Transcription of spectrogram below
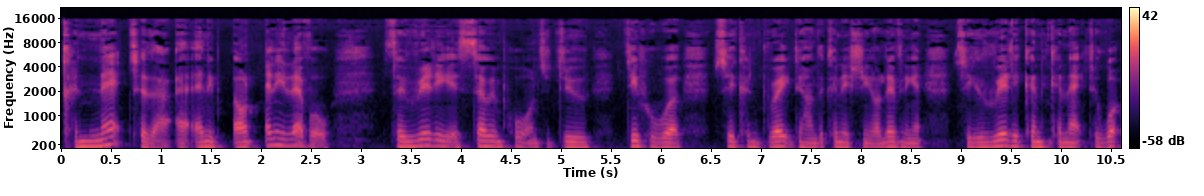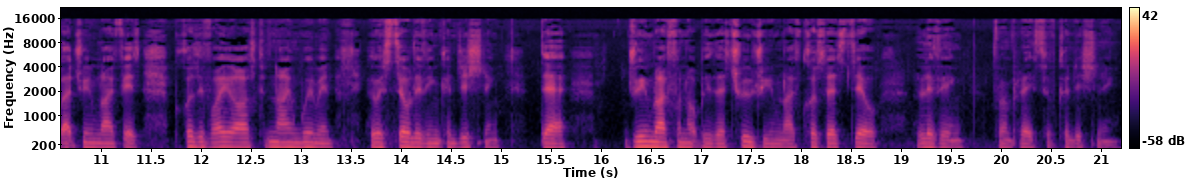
connect to that at any on any level. So really, it's so important to do deeper work so you can break down the conditioning you're living in, so you really can connect to what that dream life is. Because if I ask nine women who are still living conditioning, their dream life will not be their true dream life because they're still living from a place of conditioning.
